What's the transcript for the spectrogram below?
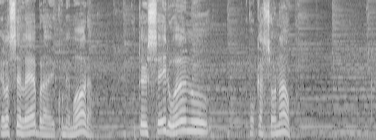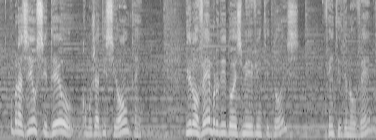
ela celebra e comemora o terceiro ano vocacional. No Brasil se deu, como já disse ontem, de novembro de 2022, 20 de novembro,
